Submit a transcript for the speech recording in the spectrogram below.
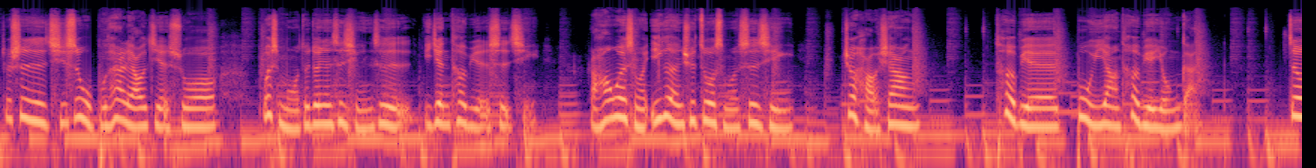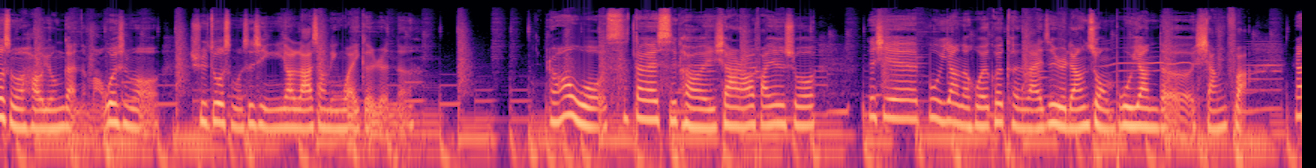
就是其实我不太了解，说为什么我对这件事情是一件特别的事情，然后为什么一个人去做什么事情，就好像特别不一样、特别勇敢。这有什么好勇敢的吗？为什么去做什么事情要拉上另外一个人呢？然后我思大概思考了一下，然后发现说，那些不一样的回馈可能来自于两种不一样的想法。那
